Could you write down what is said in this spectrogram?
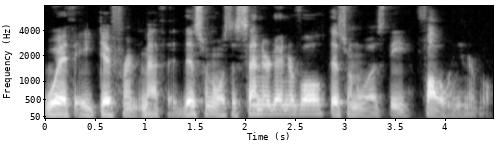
with a different method. This one was the centered interval. This one was the following interval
